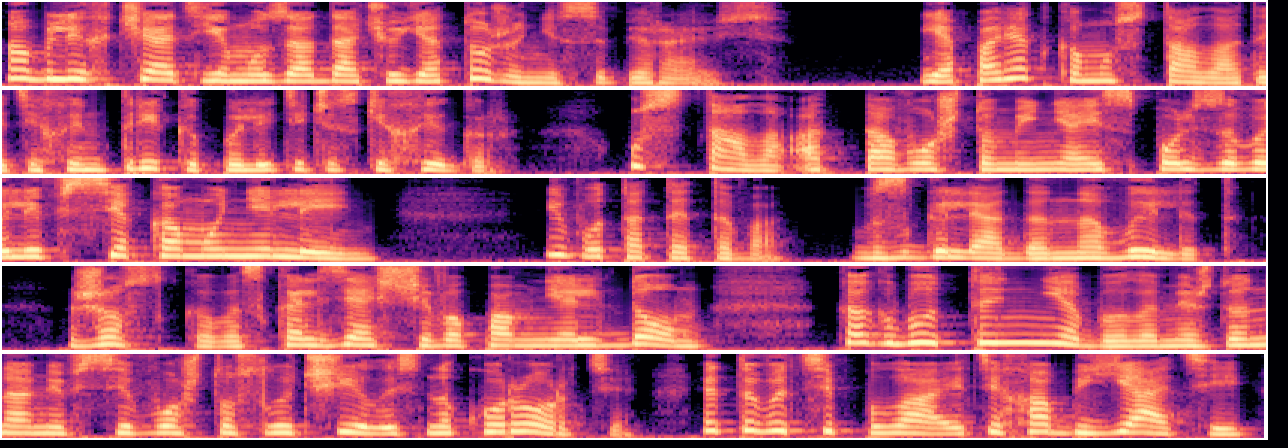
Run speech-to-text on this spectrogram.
Облегчать ему задачу я тоже не собираюсь. Я порядком устала от этих интриг и политических игр. Устала от того, что меня использовали все, кому не лень. И вот от этого взгляда на вылет, жесткого, скользящего по мне льдом, как будто не было между нами всего, что случилось на курорте, этого тепла, этих объятий,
